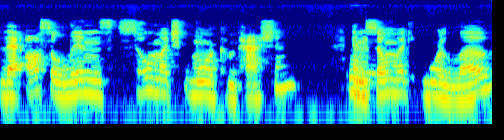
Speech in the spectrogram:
that also lends so much more compassion mm-hmm. and so much more love.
